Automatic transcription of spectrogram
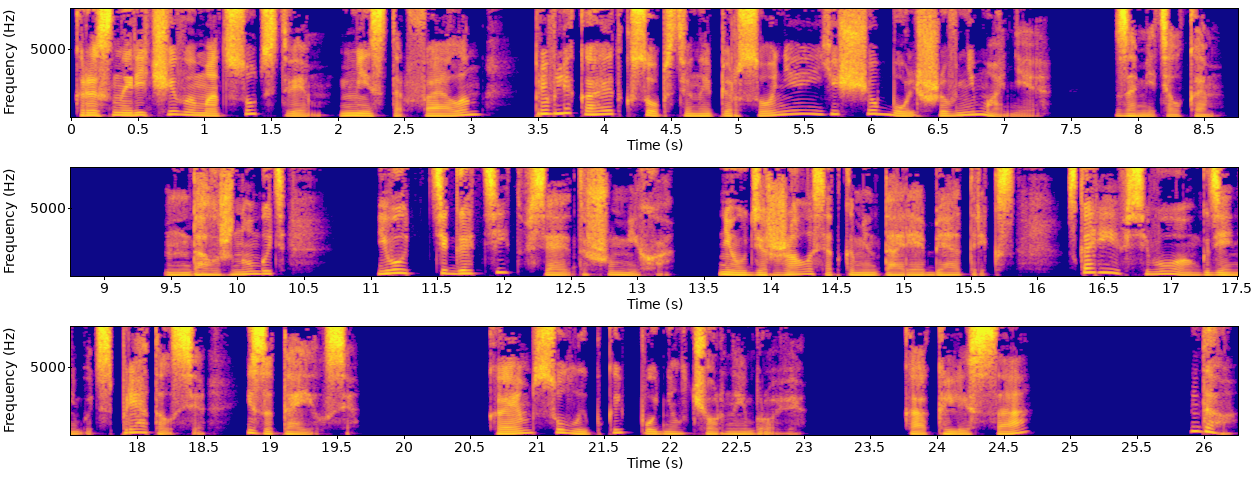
Красноречивым отсутствием мистер Феллон привлекает к собственной персоне еще больше внимания, заметил Кэм. Должно быть, его тяготит вся эта шумиха. Не удержалась от комментария Беатрикс. Скорее всего, где-нибудь спрятался и затаился. Кэм с улыбкой поднял черные брови. «Как лиса?» «Да,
